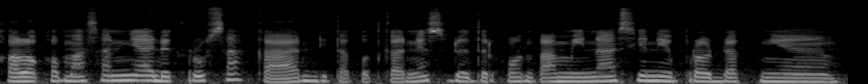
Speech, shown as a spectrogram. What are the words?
kalau kemasannya ada kerusakan, ditakutkannya sudah terkontaminasi nih produknya.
